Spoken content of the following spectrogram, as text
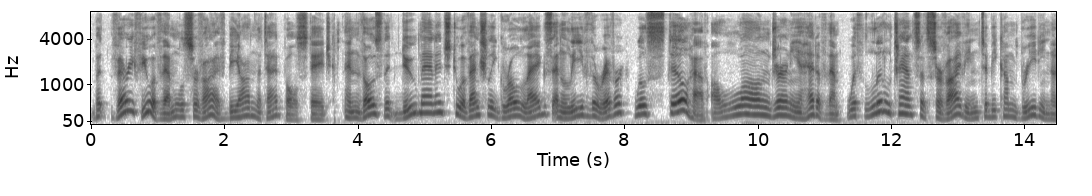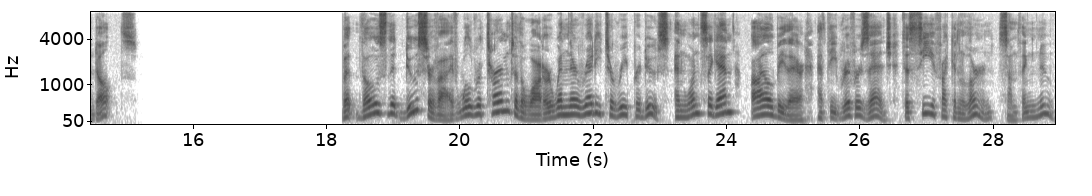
but very few of them will survive beyond the tadpole stage, and those that do manage to eventually grow legs and leave the river will still have a long journey ahead of them with little chance of surviving to become breeding adults. But those that do survive will return to the water when they're ready to reproduce, and once again I'll be there at the river's edge to see if I can learn something new.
